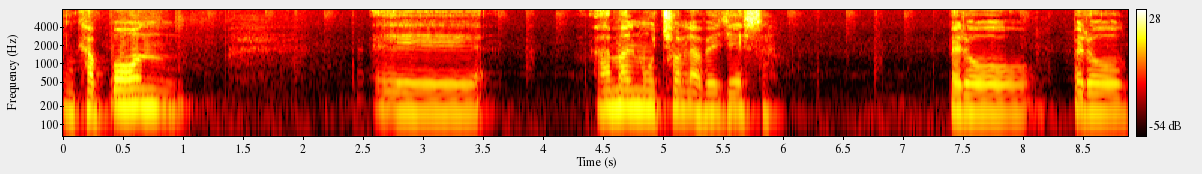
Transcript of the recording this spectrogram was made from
En Japón eh, aman mucho la belleza, pero, pero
